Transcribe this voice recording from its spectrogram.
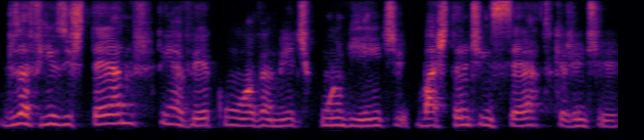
Desafios externos têm a ver com, obviamente, com um ambiente bastante incerto que a gente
